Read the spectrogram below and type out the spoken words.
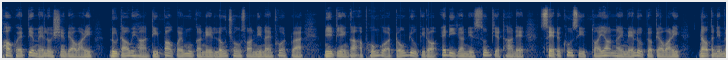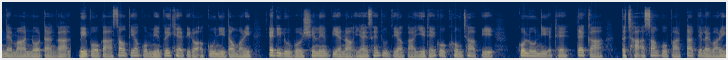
ဖောက်ခွဲပြစ်မယ်လို့ရှင်းပြပါရီလူတောင်းဝီဟာဒီပောက်ကွဲမှုကနေလုံခြုံစွာနေနိုင်ဖို့အတွက်မြေပြင်ကအဖုံးကိုအတုံးပြုပြီးတော့အဲ့ဒီကနေစွန့်ပစ်ထားတဲ့ဆယ်တခုစီတွားရောက်နိုင်မယ်လို့ပြောပြပါရီနောက်တနေ့မနေ့မှာနော်တန်ကလေပေါ်ကအဆောင်တယောက်ကိုမြင်တွေ့ခဲ့ပြီးတော့အကူအညီတောင်းပါရီအဲ့ဒီလူကိုရှင်းလင်းပြီးနောက်ရိုင်းဆိုင်သူတယောက်ကရေထဲကိုခုန်ချပြီးကိုလိုနီအထက်တက်ကတခြားအဆောင်ကိုပါတပ်ပစ်လိုက်ပါရီ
